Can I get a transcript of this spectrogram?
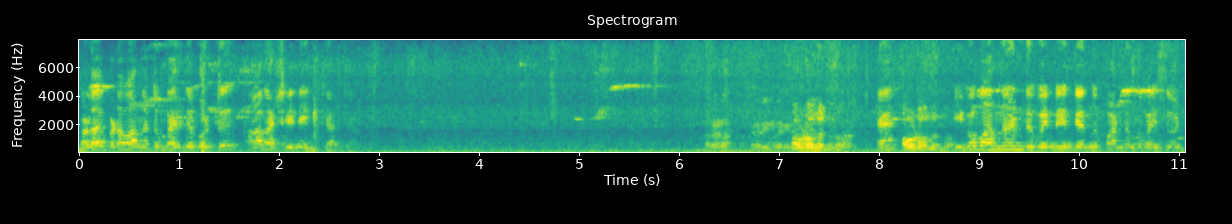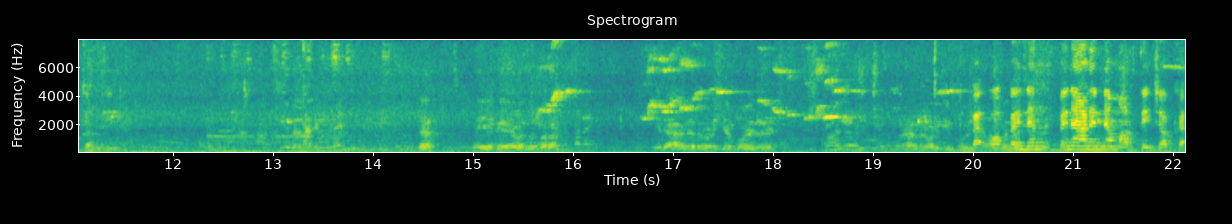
ഇവിടെ ഇവിടെ വന്നിട്ടും പരിചയപ്പെട്ട് ആ കക്ഷീനെ എനിക്കറിയാം. ഇവ വന്നിട്ടുണ്ട് പിന്നെ എന്റെ അടുത്ത് പണ്ടെന്ന് പൈസ പോയി. ഇവനാണ് എന്നെ മർദ്ദിച്ചൊക്കെ.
